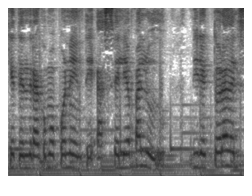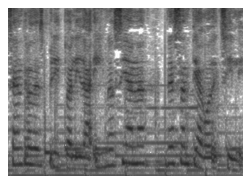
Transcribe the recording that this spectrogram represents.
que tendrá como ponente a Celia Paludo, directora del Centro de Espiritualidad Ignaciana de Santiago de Chile.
